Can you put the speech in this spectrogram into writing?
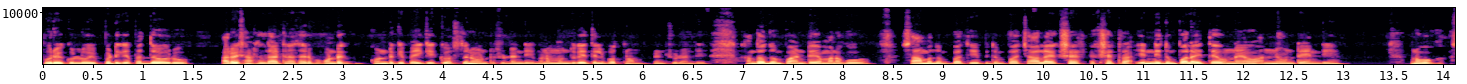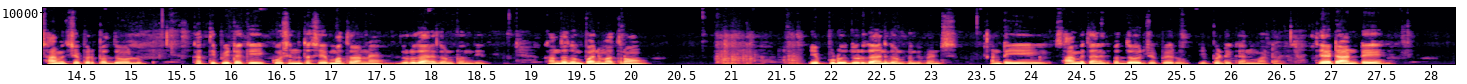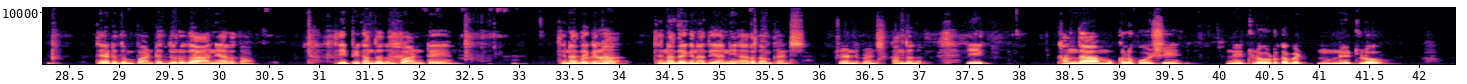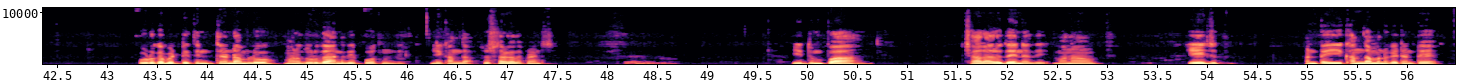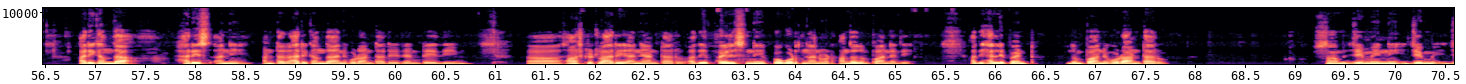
పూర్వీకులు ఇప్పటికే పెద్దవారు అరవై సంవత్సరాలు దాటినా సరే కొండ కొండకి పైకి ఎక్కి వస్తూనే ఉంటారు చూడండి. మనం ముందుగా వెళ్ళిపోతున్నాం ఫ్రెండ్స్ చూడండి. కందదుంప అంటే మనకు సామదుంప తీపి దుంప చాలా ఎక్సె ఎక్సెట్రా ఎన్ని దుంపలు అయితే ఉన్నాయో అన్నీ ఉంటాయండి. మనకు ఒక సామెత చెప్పారు పెద్దవాళ్ళు కత్తిపీటకి కోసినంతసేపు మాత్రానే దురద అనేది ఉంటుంది. కందదుంప అని మాత్రం ఎప్పుడూ దురద అనేది ఉంటుంది ఫ్రెండ్స్. అంటే ఈ సామెత అనేది పెద్దవారు చెప్పారు ఇప్పటికీ అన్నమాట తేట అంటే తేట దుంప అంటే దురద అని అర్థం. తీపి కంద దుంప అంటే తినదగిన తినదగినది అని అర్థం ఫ్రెండ్స్. చూడండి ఫ్రెండ్స్ కంద ఈ కంద ముక్కలు కోసి నీటిలో ఉడకబెట్టి నీటిలో ఉడకబెట్టి తినడంలో మన దురద అనేది పోతుంది ఈ కంద. చూస్తున్నారు కదా ఫ్రెండ్స్? ఈ దుంప చాలా అరుదైనది. మన ఏజ్ అంటే ఈ కంద మనకి ఏంటంటే హరికంద హరిస్ అని అంటారు. హరికంద అని కూడా అంటారు. ఏంటంటే ఇది సంస్కృతిలో హరి అని అంటారు. అది ఫైల్స్ని పోగొడుతుంది అనమాట కంద దుంప అనేది. అది హెలిపెంట్ దుంప అని కూడా అంటారు. సో జమి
